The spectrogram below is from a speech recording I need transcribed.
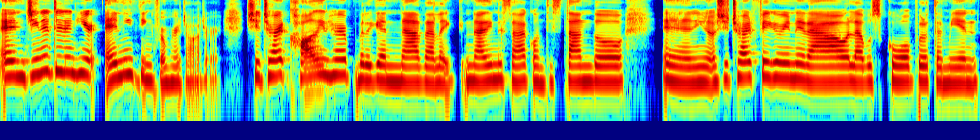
And Gina didn't hear anything from her daughter. She tried calling her, but again, nada. Like, nadie estaba contestando. And, you know, she tried figuring it out. La buscó, pero también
